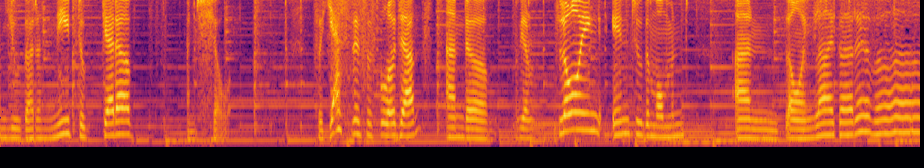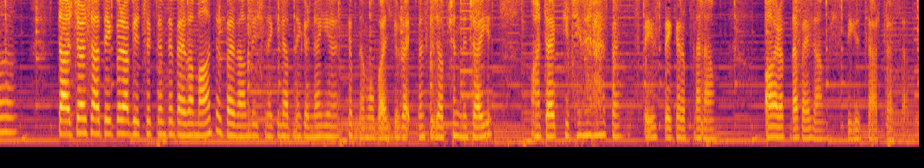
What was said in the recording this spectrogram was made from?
and you gotta need to get up and show up. So, yes, this is Slow Jams, and uh, we are flowing into the moment and flowing like a river. चार चार सात एक पर आप भेज सकते हैं अपने पैगाम और पैगाम भेजने के लिए आपने करना यह है कि अपना मोबाइल के राइट मैसेज ऑप्शन में चाहिए वहाँ टाइप कीजिए मेरा एफ़ स्पेस देकर अपना नाम और अपना पैगाम भेज दिए चार चार सात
